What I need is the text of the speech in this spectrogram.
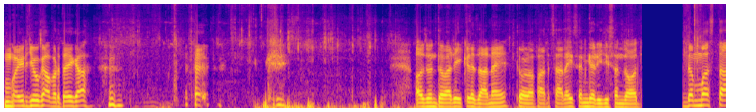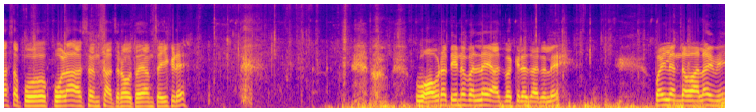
मयूर जीव घाबरतोय का? अजून तर मला इकडे जाणं आहे. थोडाफार चाराई सण घरी सण जाऊ. एकदम मस्त असा पो पोळा हा सण साजरा होतोय आमचा इकडे. वावरात येणं पडलंय आज बकऱ्या चालले पहिल्यांदा आलाय मी.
